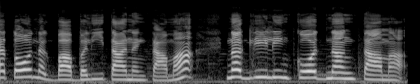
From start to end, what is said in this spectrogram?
Barreto, nagbabalita ng tama, naglilingkod ng tama.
